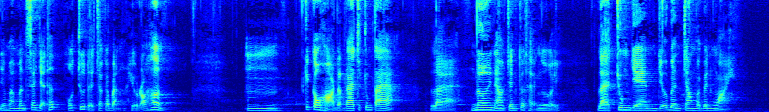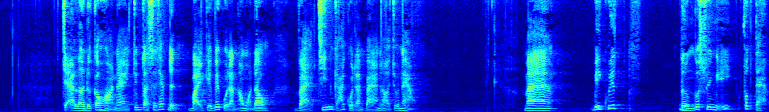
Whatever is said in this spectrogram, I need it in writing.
nhưng mà mình sẽ giải thích một chút để cho các bạn hiểu rõ hơn. Uhm, cái câu hỏi đặt ra cho chúng ta là nơi nào trên cơ thể người là trung gian giữa bên trong và bên ngoài? Trả lời được câu hỏi này chúng ta sẽ xác định bảy cái vết của đàn ông ở đâu và chín cái của đàn bà nó ở chỗ nào. Mà bí quyết, đừng có suy nghĩ phức tạp.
